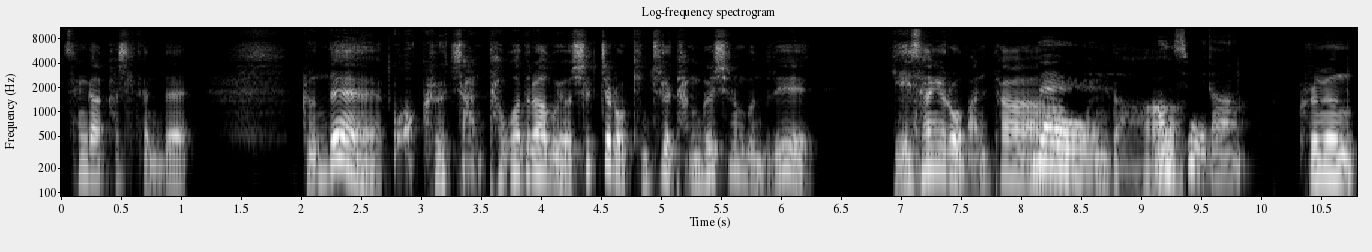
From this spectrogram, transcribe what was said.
생각하실 텐데 그런데 꼭 그렇지 않다고 하더라고요. 실제로 김치를 담그시는 분들이 예상외로 많다고 네. 합니다. 많습니다. 그러면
